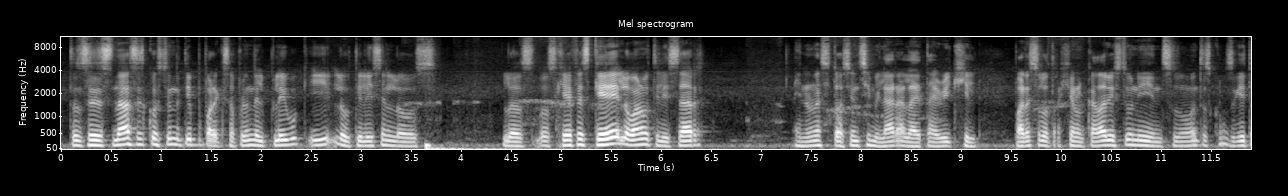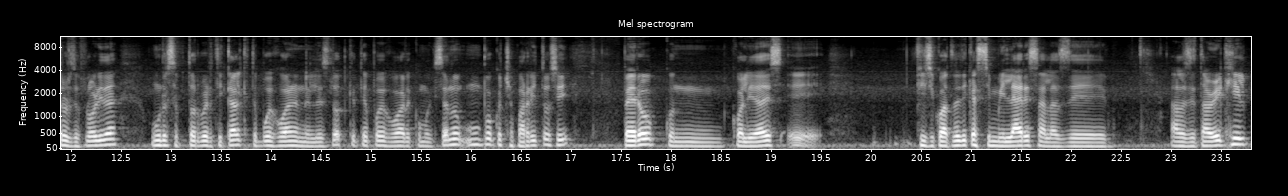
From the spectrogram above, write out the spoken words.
Entonces, nada, es cuestión de tiempo para que se aprenda el playbook y lo utilicen los, los, jefes que lo van a utilizar en una situación similar a la de Tyreek Hill. Para eso lo trajeron. Kadarius Tooney en sus momentos con los Gators de Florida. Un receptor vertical que te puede jugar en el slot, que te puede jugar como externo. Un poco chaparrito, sí. Pero con cualidades eh, físico-atléticas similares a las de a las de Tyreek Hill.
